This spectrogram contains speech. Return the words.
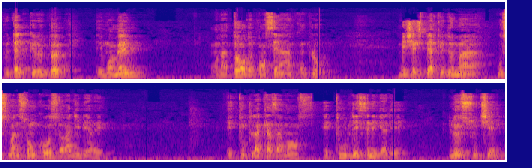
peut-être que le peuple et moi-même, on a tort de penser à un complot. Mais j'espère que demain, Ousmane Sonko sera libéré et toute la Casamance et tous les Sénégalais le soutiennent.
